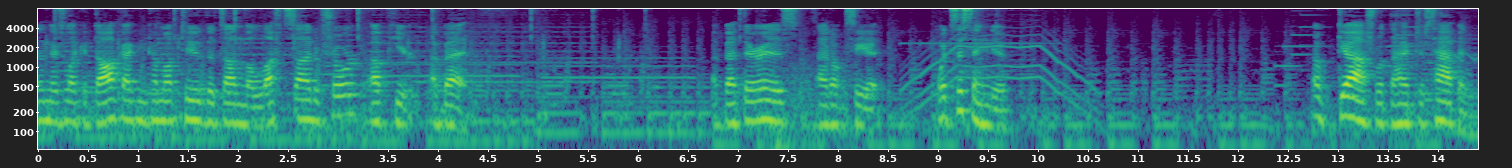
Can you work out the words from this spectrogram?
Then there's like a dock I can come up to that's on the left side of shore. Up here, I bet. I bet there is. I don't see it. What's this thing do? Oh gosh, what the heck just happened?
